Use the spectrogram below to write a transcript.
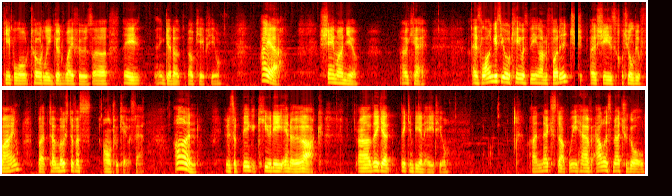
people totally good waifus. Uh, they, get a okay tier. Aya. Shame on you. Okay. As long as you're okay with being on footage, uh, she's she'll do fine. But uh, most of us aren't okay with that. On is a big cutie and a rock. Uh, they get they can be an A2. Uh, next up, we have Alice Margatroid,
